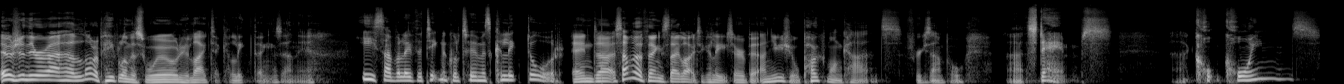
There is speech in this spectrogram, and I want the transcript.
Imogen, there are a lot of people in this world who like to collect things, aren't there? Yes, I believe the technical term is collector. And uh, some of the things they like to collect are a bit unusual. Pokemon cards, for example, uh, stamps, uh, co- coins.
